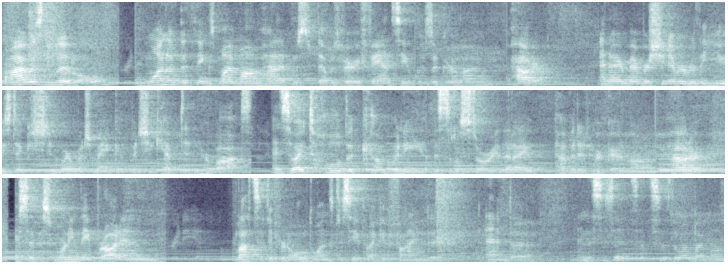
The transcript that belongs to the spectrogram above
was little, one of the things my mom had was that was very fancy was a Guerlain powder. And I remember she never really used it because she didn't wear much makeup, but she kept it in her box. And so I told the company this little story that I coveted her Guerlain powder. I said this morning they brought in lots of different old ones to see if I could find it. And, uh, and this is it. So this is the one my mom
